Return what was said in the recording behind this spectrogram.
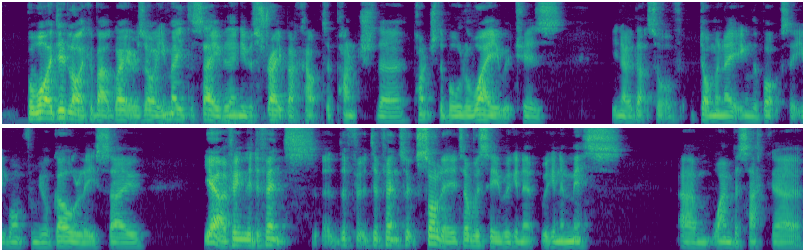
but what I did like about Guaita as well, he made the save and then he was straight back up to punch the punch the ball away, which is, you know, that sort of dominating the box that you want from your goalie. So, yeah, I think the defense the defense looks solid. Obviously, we're gonna we're gonna miss um, Wan-Bissaka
